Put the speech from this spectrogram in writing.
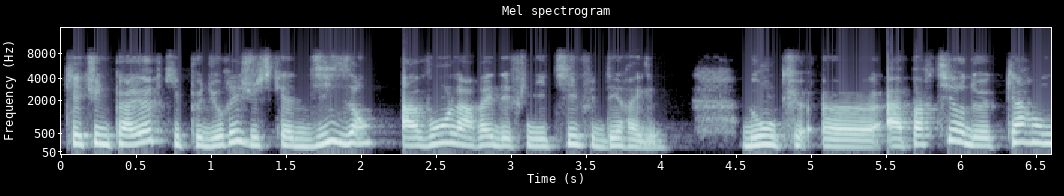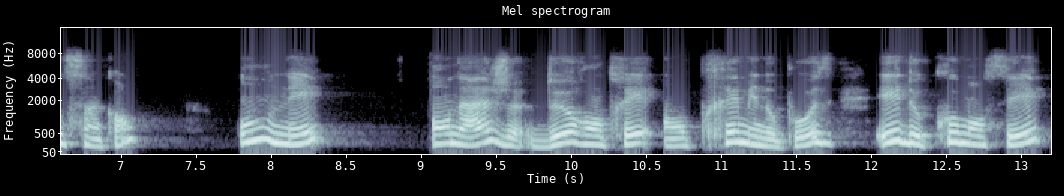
qui est une période qui peut durer jusqu'à 10 ans avant l'arrêt définitif des règles. Donc, euh, à partir de 45 ans, on est en âge de rentrer en préménopause et de commencer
